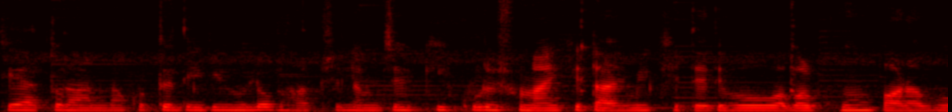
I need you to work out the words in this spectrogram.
যে এত রান্না করতে দেরি হলো, ভাবছিলাম যে কি করে সোনাইকে টাইমে খেতে দেবো, আবার ঘুম পাড়াবো।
